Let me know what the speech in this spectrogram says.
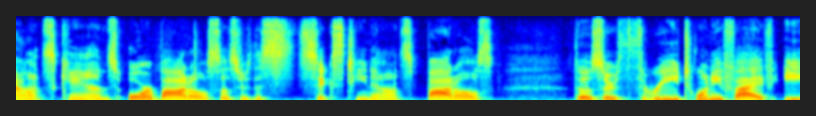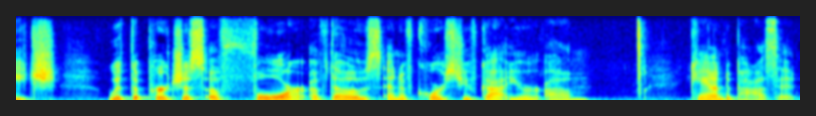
ounce cans or bottles. Those are the 16 ounce bottles. Those are 325 each with the purchase of four of those. And of course, you've got your um, can deposit.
